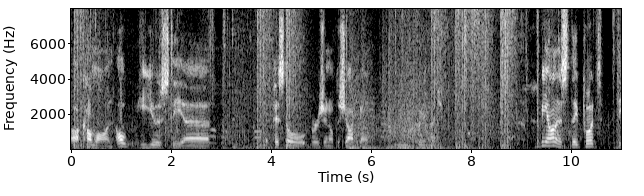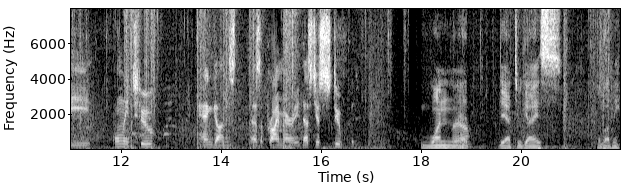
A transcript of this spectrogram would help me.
Oh come on. Oh, he used the uh, the pistol version of the shotgun. Mm, pretty much. To be honest, they put the only two handguns as a primary. That's just stupid. One, uh, Well. Yeah, two guys above me.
